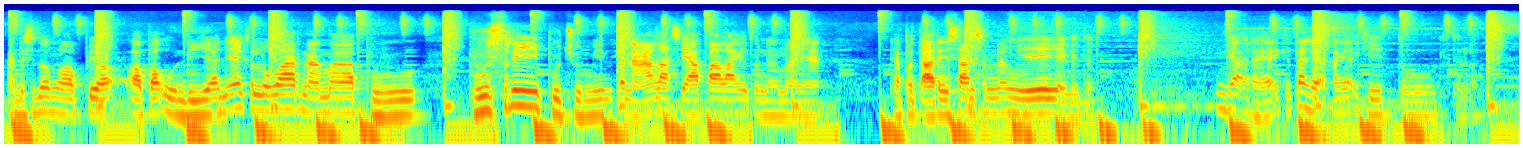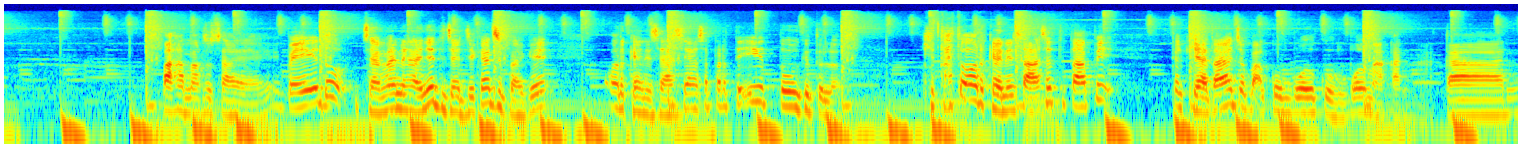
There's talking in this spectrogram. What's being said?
Habis itu ngopi apa undian ya keluar nama Bu Bu Sri Bu Juminten Allah siapalah itu namanya. Dapat arisan seneng ya gitu. Enggak rek kita enggak kayak gitu gitu loh paham maksud saya. PI itu jangan hanya dijadikan sebagai organisasi yang seperti itu gitu loh. Kita tuh organisasi tetapi kegiatannya coba kumpul-kumpul makan-makan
